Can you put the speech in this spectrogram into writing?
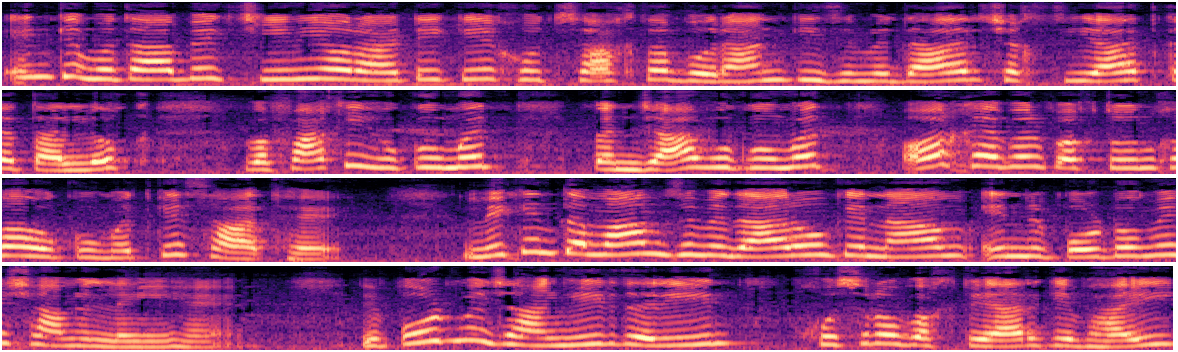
ان کے مطابق چینی اور آٹے کے خود ساختہ بحران کی ذمہ دار شخصیات کا تعلق وفاقی حکومت، پنجاب حکومت اور خیبر پختونخوا حکومت کے ساتھ ہے۔ لیکن تمام ذمہ داروں کے نام ان رپورٹوں میں شامل نہیں ہیں۔ رپورٹ میں جہانگیر ترین خسرو بختیار کے بھائی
